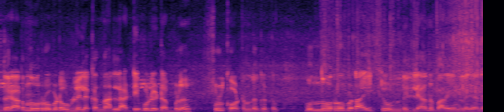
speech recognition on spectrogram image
ഇതൊരു അറുന്നൂറ് രൂപയുടെ ഉള്ളിലൊക്കെ നല്ല അടിപൊളി ഡബിൾ ഫുൾ കോട്ടണിൽ കിട്ടും. മുന്നൂറ് രൂപയുടെ ഐറ്റം ഉണ്ടില്ല എന്ന് പറയുന്നില്ല ഞാൻ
